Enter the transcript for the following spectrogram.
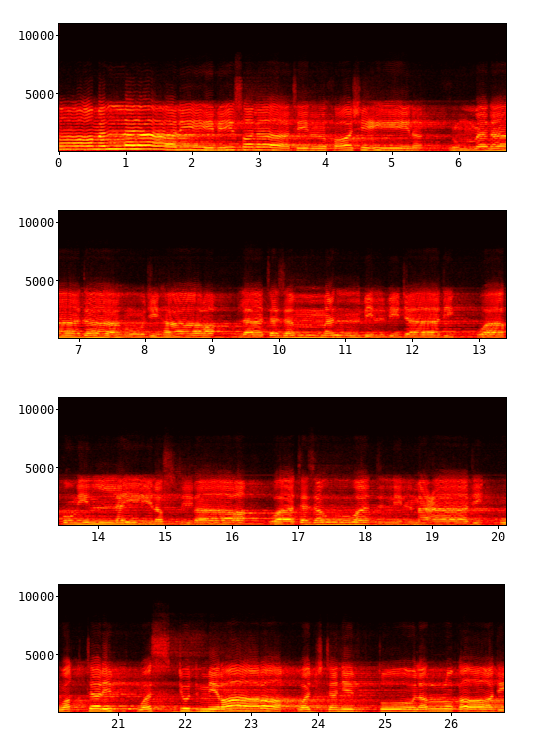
قام الليالي بصلاة الخاشعين. ثم ناداه جهارا لا تزمل بالبجاد. وقم الليل اصطبارا وتزود للمعاد. واقترب واسجد مرارا واجتنب طول الرقاد.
